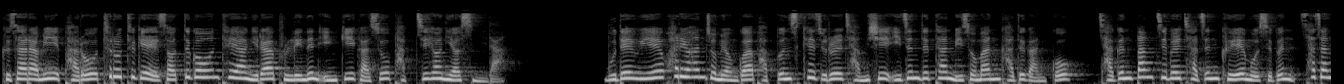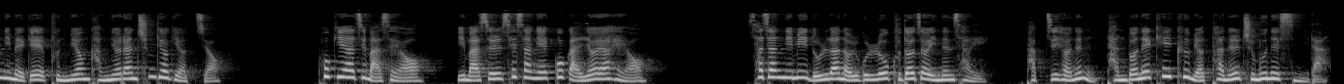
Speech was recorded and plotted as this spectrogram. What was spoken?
그 사람이 바로 트로트계에서 뜨거운 태양이라 불리는 인기 가수 박지현이었습니다. 무대 위에 화려한 조명과 바쁜 스케줄을 잠시 잊은 듯한 미소만 가득 안고 작은 빵집을 찾은 그의 모습은 사장님에게 분명 강렬한 충격이었죠. 포기하지 마세요. 이 맛을 세상에 꼭 알려야 해요. 사장님이 놀란 얼굴로 굳어져 있는 사이 박지현은 단번에 케이크 몇 판을 주문했습니다.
